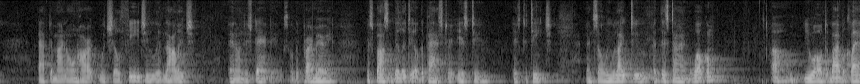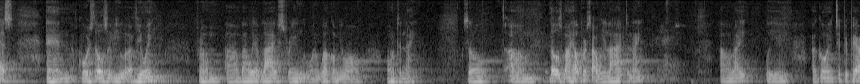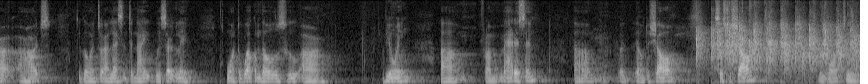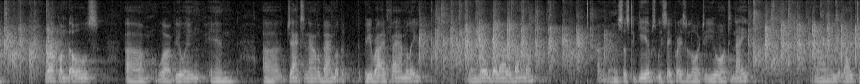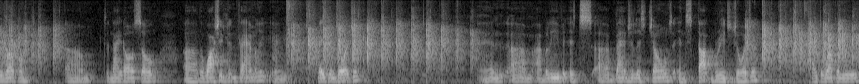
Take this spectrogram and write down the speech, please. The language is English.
after mine own heart, which shall feed you with knowledge and understanding. So the primary responsibility of the pastor is to, is to teach. And so we would like to, at this time, welcome um, you all to Bible class. And of course, those of you who are viewing from uh, by way of live stream, we want to welcome you all on tonight. So, um, those my helpers, are we live tonight? All right. We are going to prepare our, hearts to go into our lesson tonight. We certainly want to welcome those who are viewing um, from Madison um, with Elder Shaw, Sister Shaw. We want to welcome those um, who are viewing in uh, Jackson, Alabama, the, the P. Ride family, Monroeville, Alabama, and Sister Gibbs. We say praise the Lord to you on tonight. Uh, we would like to welcome um, tonight also uh, the Washington family in Macon, Georgia. And um, I believe it's uh, Evangelist Jones in Stockbridge, Georgia. I'd like to welcome you.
